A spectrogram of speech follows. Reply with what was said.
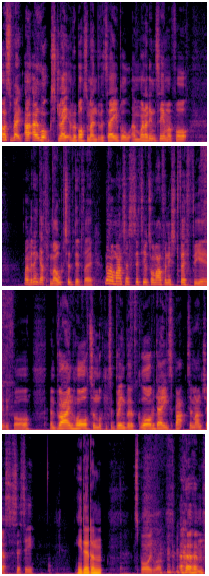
I was re- I, I looked straight at the bottom end of the table, and when I didn't see him, I thought, "Wait, they didn't get promoted, did they?" No, Manchester City had somehow finished fifth the year before, and Brian Horton looking to bring the glory days back to Manchester City. He didn't. Spoiler. um,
